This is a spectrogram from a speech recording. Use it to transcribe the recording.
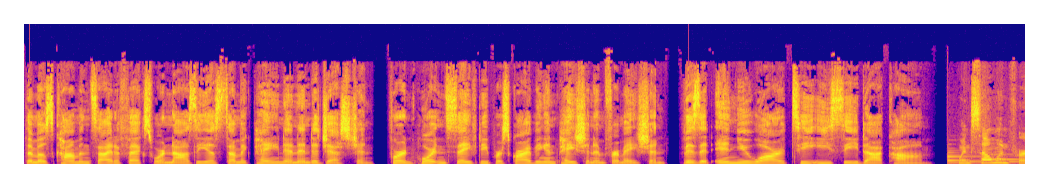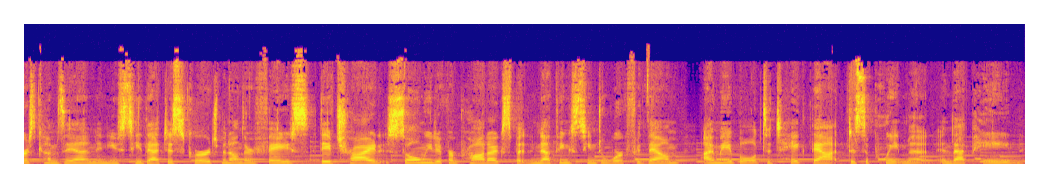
The most common side effects were nausea, stomach pain, and indigestion. For important safety, prescribing, and patient information, visit NURTEC.com. When someone first comes in and you see that discouragement on their face, they've tried so many different products, but nothing seemed to work for them. I'm able to take that disappointment and that pain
